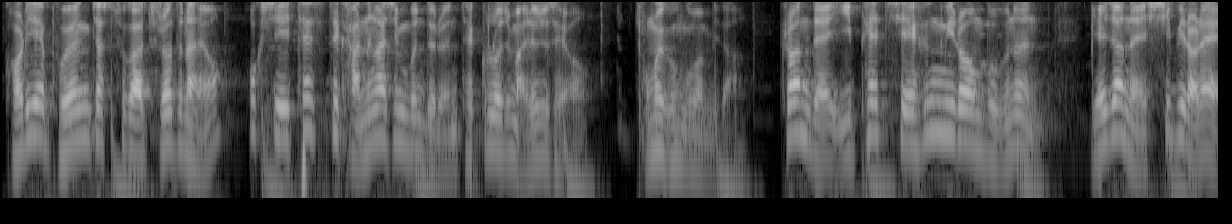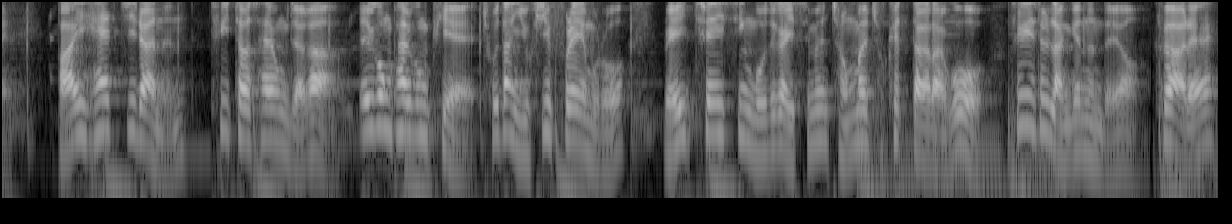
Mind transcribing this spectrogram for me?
거리의 보행자 수가 줄어드나요? 혹시 테스트 가능하신 분들은 댓글로 좀 알려주세요. 정말 궁금합니다. 그런데 이 패치의 흥미로운 부분은 예전에 11월에 바이해지라는 트위터 사용자가 1080p에 초당 60프레임으로 ray tracing 모드가 있으면 정말 좋겠다라고 트윗을 남겼는데요. 그 아래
